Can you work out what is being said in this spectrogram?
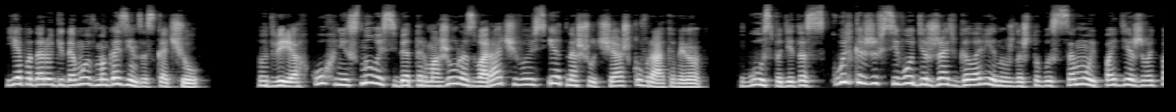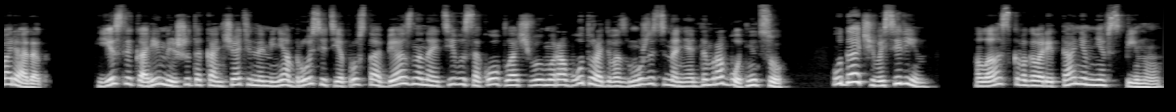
Я по дороге домой в магазин заскочу. В дверях кухни снова себя торможу, разворачиваюсь и отношу чашку в раковину. Господи, это сколько же всего держать в голове нужно, чтобы самой поддерживать порядок? Если Карим решит окончательно меня бросить, я просто обязана найти высокооплачиваемую работу ради возможности нанять домработницу. Удачи, Василин! Ласково говорит Таня мне в спину.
